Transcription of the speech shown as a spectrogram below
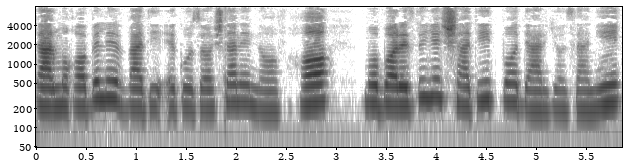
در مقابل ودیعه گذاشتن ناوها مبارزه شدید با دریازنی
